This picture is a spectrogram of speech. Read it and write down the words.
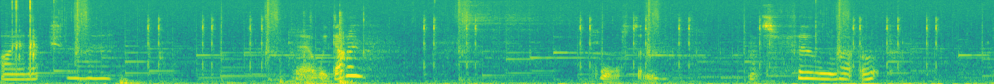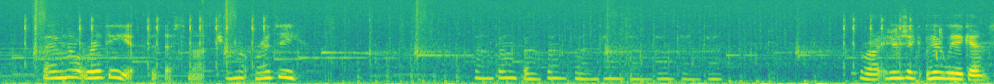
iron action there? There we go. Awesome. Let's fill that up. I am not ready yet for deathmatch. I'm not ready. Right, who's who are we against?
